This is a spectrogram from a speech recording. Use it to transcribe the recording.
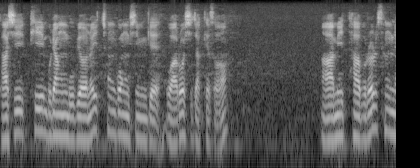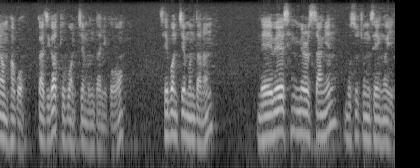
다시 피무량무변의 청공심계와로 시작해서 아미타불을 상념하고 까지가 두 번째 문단이고 세 번째 문단은 내외 생멸상인 무수 중생의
